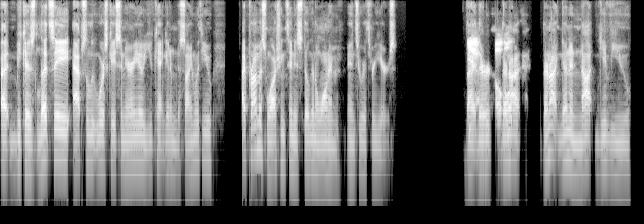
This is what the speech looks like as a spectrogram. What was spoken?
Uh, because let's say absolute worst case scenario, you can't get him to sign with you. I promise Washington is still going to want him in two or three years. Uh, Yeah. they're they're I'll- not they're not going to not give you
